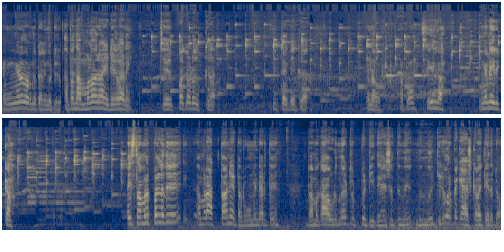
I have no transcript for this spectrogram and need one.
എങ്ങനെ തുറന്നിട്ടാലും ഇങ്ങോട്ട് വരും. അപ്പം നമ്മളോരോ ഐഡിയകളാണ്. ചെരുപ്പൊക്കെ അവിടെ വെക്കുക. ഇട്ടൊക്കെ വെക്കുക. ഉണ്ടാവും അപ്പം സീനില്ല ഇങ്ങനെ ഇരിക്കുക ഗൈസ് നമ്മളിപ്പോൾ ഉള്ളത് നമ്മുടെ അത്താണി കേട്ടോ റൂമിന്റെ അടുത്ത്. അപ്പം നമുക്ക് അവിടുന്ന് ട്രിപ്പ് കിട്ടി. ദേശത്ത് നിന്ന് മുന്നൂറ്റി ഇരുപത് ഉറുപ്പ്യ ക്യാഷ് കളക്ട് ചെയ്തിട്ടോ.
